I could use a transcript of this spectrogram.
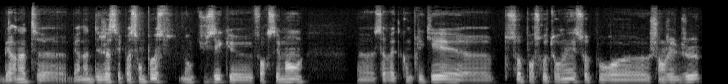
Bernat, euh, Bernat déjà c'est pas son poste, donc tu sais que forcément euh, ça va être compliqué, euh, soit pour se retourner, soit pour changer le jeu.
